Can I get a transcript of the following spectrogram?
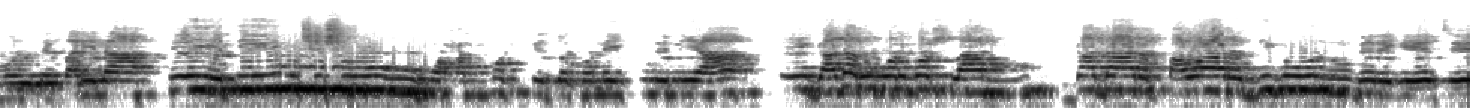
বলতে পারি না। এই এতিম শিশু মোহাম্মদকে যখন এই কুলে নিয়া এই গাদার উপর বসলাম, গাদার পাওয়ার দ্বিগুণ বেড়ে গিয়েছে।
